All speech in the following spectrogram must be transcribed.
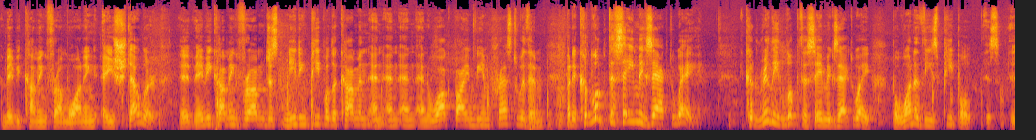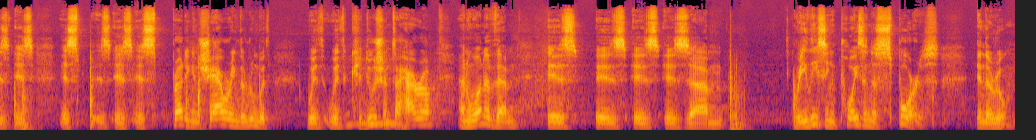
It may be coming from wanting a stellar. It may be coming from just needing people to come and, and, and, and, and walk by and be impressed with him. But it could look the same exact way. It could really look the same exact way. But one of these people is, is, is, is, is, is, is spreading and showering the room with, with, with Kiddush and Tahara, and one of them is is is is um, releasing poisonous spores in the room.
